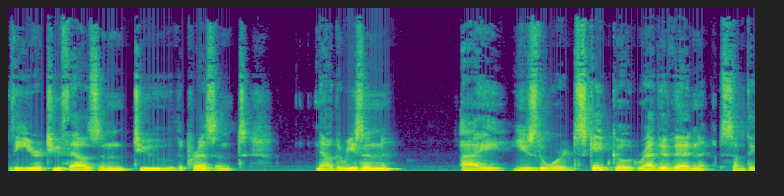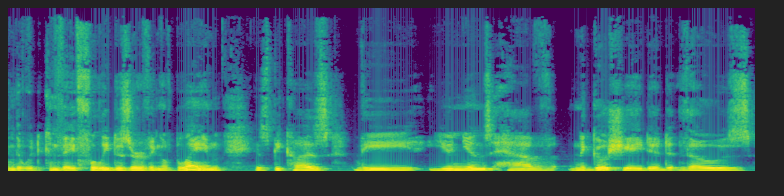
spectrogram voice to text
the year 2000 to the present. Now, the reason I use the word scapegoat rather than something that would convey fully deserving of blame is because the unions have negotiated those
